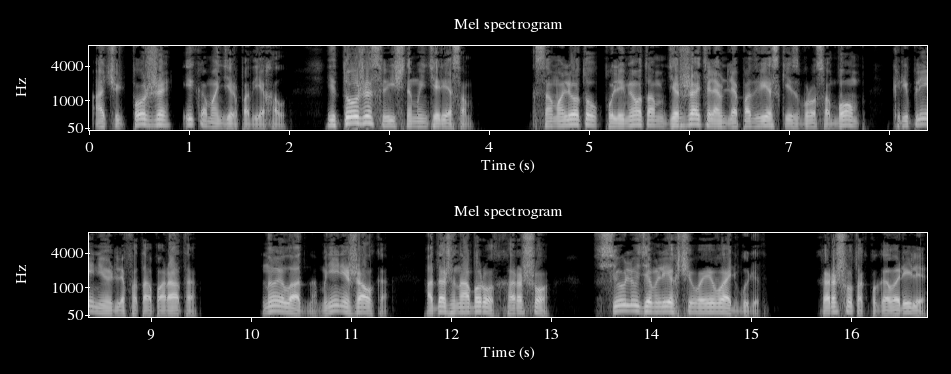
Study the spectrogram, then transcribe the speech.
А чуть позже и командир подъехал. И тоже с личным интересом. К самолету, пулеметам, держателям для подвески и сброса бомб, креплению для фотоаппарата. Ну и ладно, мне не жалко, а даже наоборот, хорошо. Все людям легче воевать будет. Хорошо так поговорили.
